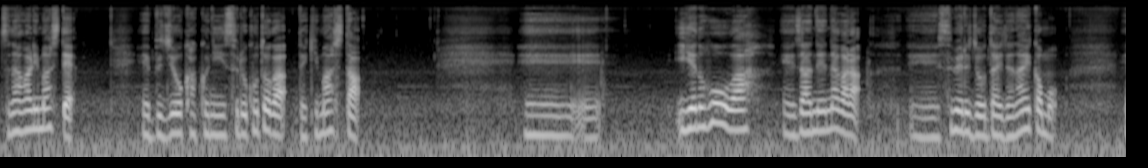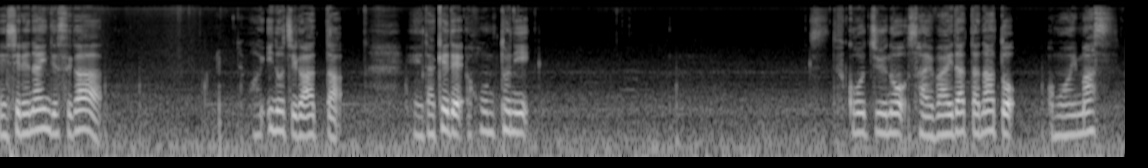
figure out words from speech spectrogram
つながりましてえ無事を確認することができました、えー、家の方は、えー、残念ながら、えー、住める状態じゃないかもしれないんですが命があった、だけで本当に不幸中の幸いだったなと思います。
